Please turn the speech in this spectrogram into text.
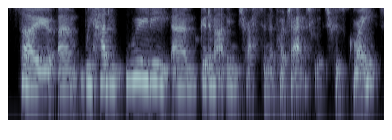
so um, we had a really um, good amount of interest in the project, which was great.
